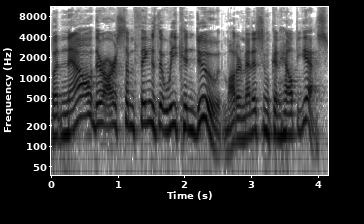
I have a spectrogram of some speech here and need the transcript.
But now there are some things that we can do. Modern medicine can help, yes,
